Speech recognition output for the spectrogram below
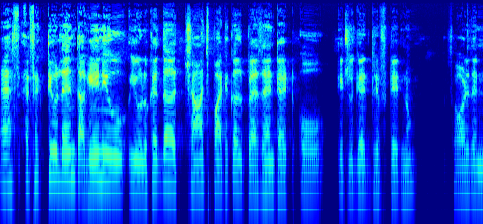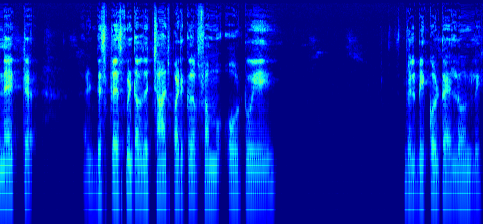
effective length again you you look at the charge particle present at o it will get drifted no? So what is the net displacement of the charge particle from o to a will be equal to l only.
